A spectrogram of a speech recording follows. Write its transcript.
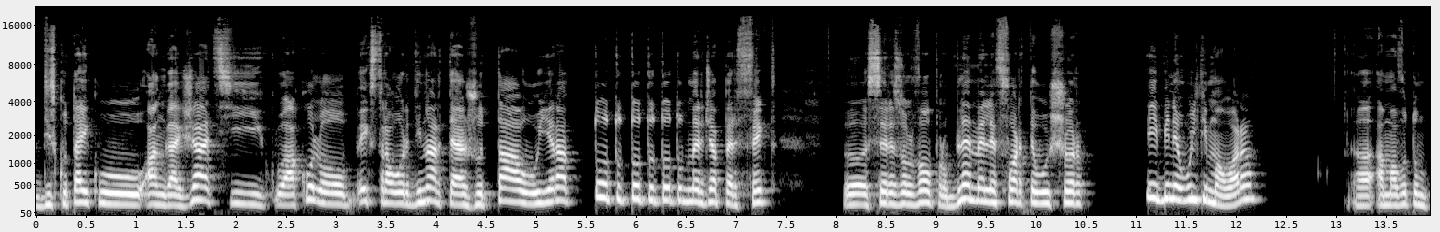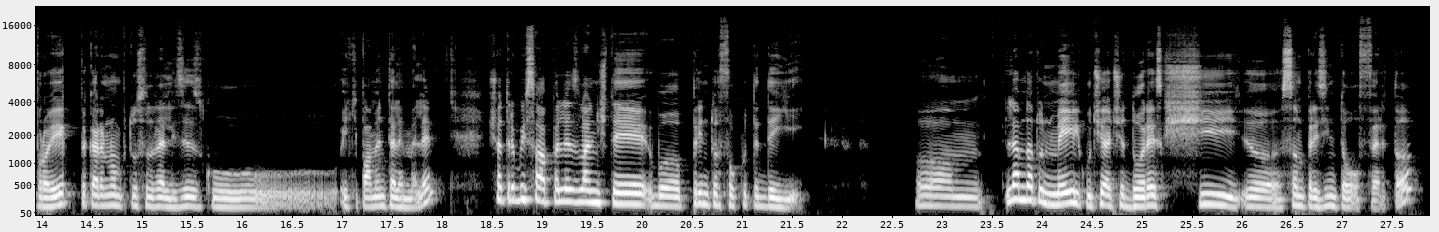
discutai cu angajații, cu acolo extraordinar te ajutau, era totul, totul, totul mergea perfect, uh, se rezolvau problemele foarte ușor. Ei bine, ultima oară uh, am avut un proiect pe care nu am putut să-l realizez cu echipamentele mele și a trebuit să apelez la niște printuri făcute de ei. Um, le-am dat un mail cu ceea ce doresc și să-mi prezinte o ofertă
